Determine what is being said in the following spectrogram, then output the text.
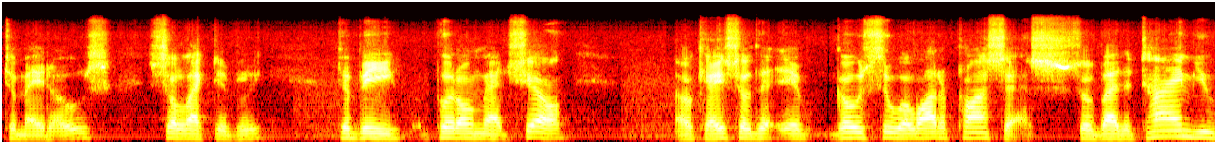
tomatoes selectively to be put on that shelf. Okay, so that it goes through a lot of process. So by the time you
